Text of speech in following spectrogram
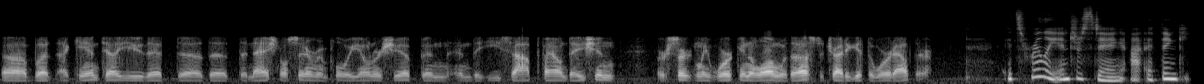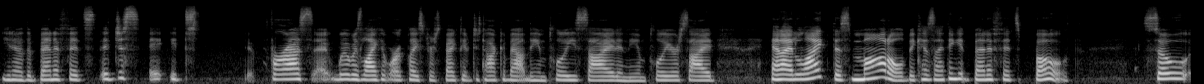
uh, but I can tell you that uh, the the National Center of Employee Ownership and, and the ESOP Foundation are certainly working along with us to try to get the word out there. It's really interesting. I think you know the benefits. It just it, it's for us. Uh, we always like at Workplace Perspective to talk about the employee side and the employer side, and I like this model because I think it benefits both. So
